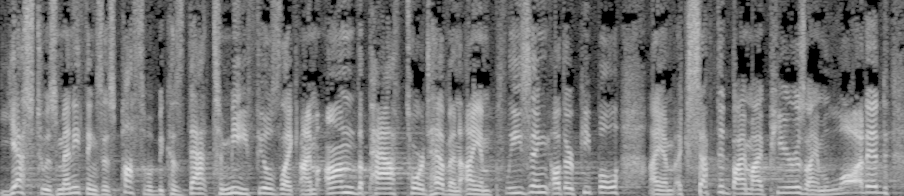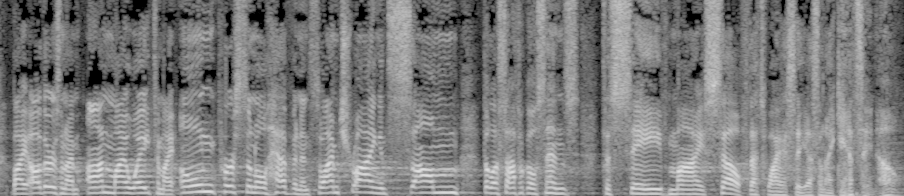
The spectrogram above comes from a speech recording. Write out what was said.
yes to as many things as possible because that to me feels like I'm on the path towards heaven. I am pleasing other people. I am accepted by my peers. I am lauded by others and I'm on my way to my own personal heaven. And so I'm trying in some philosophical sense to save myself. That's why I say yes and I can't say no.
